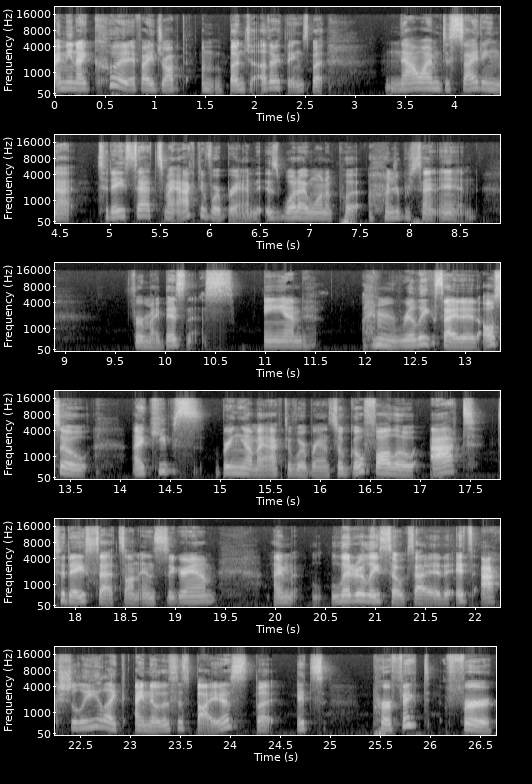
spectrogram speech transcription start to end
I mean, I could if I dropped a bunch of other things, but now I'm deciding that Today Sets, my activewear brand, is what I want to put 100% in for my business. And I'm really excited. Also, I keep bringing up my activewear brand. So go follow at Today Sets on Instagram. I'm literally so excited. It's actually like, I know this is biased, but it's perfect for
